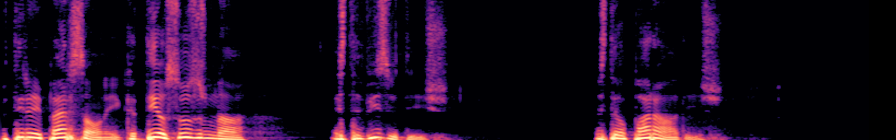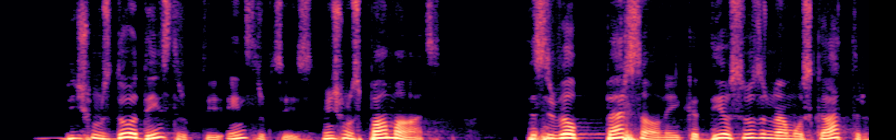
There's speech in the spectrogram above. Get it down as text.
bet ir arī personīgi, kad Dievs uzrunā, es tevi izvedīšu, Es tev parādīšu. Viņš mums dod instrukcijas, viņš mums pamāca. Tas ir vēl personīgi, kad Dievs uzrunā mūs katru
